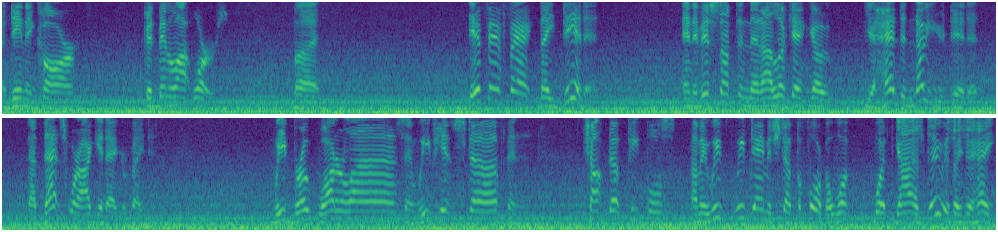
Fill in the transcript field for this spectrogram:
a dented car, could have been a lot worse. But if in fact they did it, and if it's something that I look at and go, you had to know you did it, now that's where I get aggravated. We broke water lines and we've hit stuff and chopped up people's I mean we've we've damaged stuff before, but what what guys do is they say, hey,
